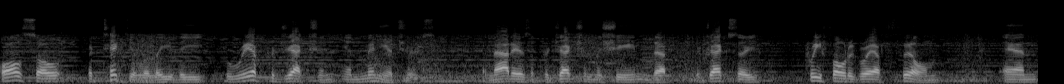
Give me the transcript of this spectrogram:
also particularly the rear projection in miniatures. And that is a projection machine that projects a pre-photographed film and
